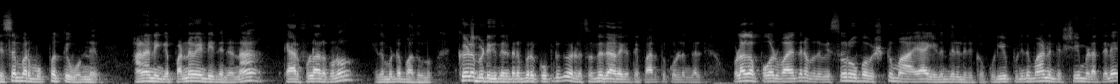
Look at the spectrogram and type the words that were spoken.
டிசம்பர் முப்பத்தி ஒன்று ஆனால் நீங்கள் பண்ண வேண்டியது என்னென்னா கேர்ஃபுல்லாக இருக்கணும். இதை மட்டும் பார்த்துக்கணும். கீழே போயிட்டு ரெண்டு நண்பரை கூப்பிட்டு ஒரு சொந்த ஜாதகத்தை பார்த்துக் கொள்ளுங்கள். உலக புகழ் வாய்ந்த நமது விஸ்வரூப விஷ்ணுமாயா எழுந்தில் இருக்கக்கூடிய புனிதமான இந்த ஸ்ரீமடத்திலே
